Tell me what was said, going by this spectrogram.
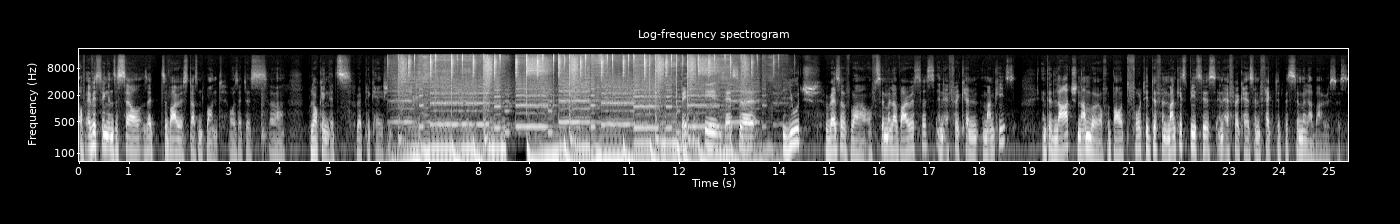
of everything in the cell that the virus doesn't want or that is uh, blocking its replication. Basically, there's a huge reservoir of similar viruses in African monkeys and a large number of about 40 different monkey species in Africa is infected with similar viruses.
